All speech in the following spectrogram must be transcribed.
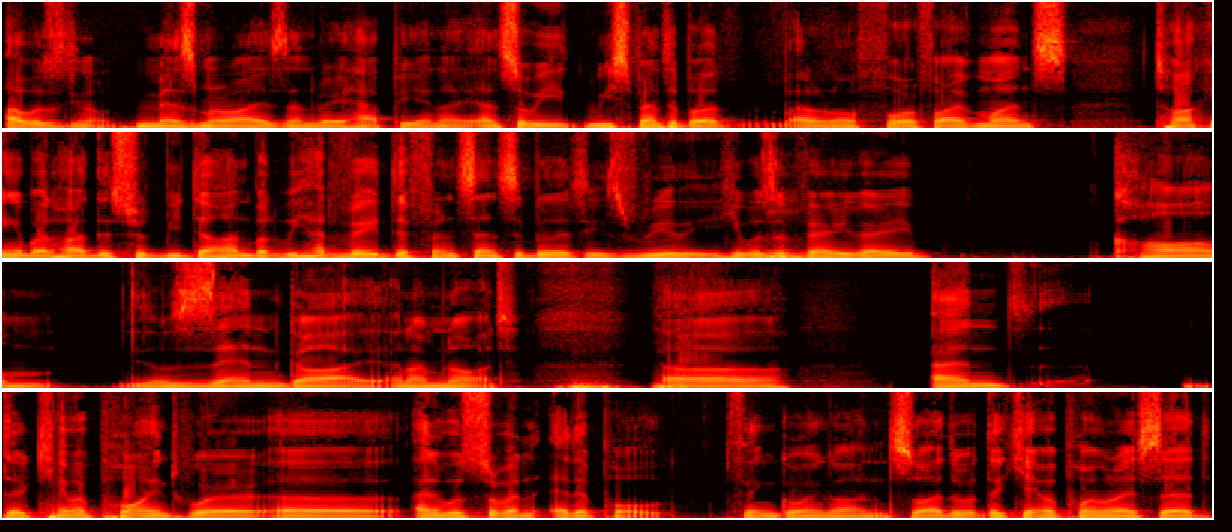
I was, you know, mesmerized and very happy. And I, and so we, we spent about, I don't know, four or five months talking about how this should be done. But we had very different sensibilities, really. He was a very, very calm, you know, Zen guy, and I'm not. Uh, and there came a point where, uh, and it was sort of an Oedipal thing going on. So I, there came a point when I said,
